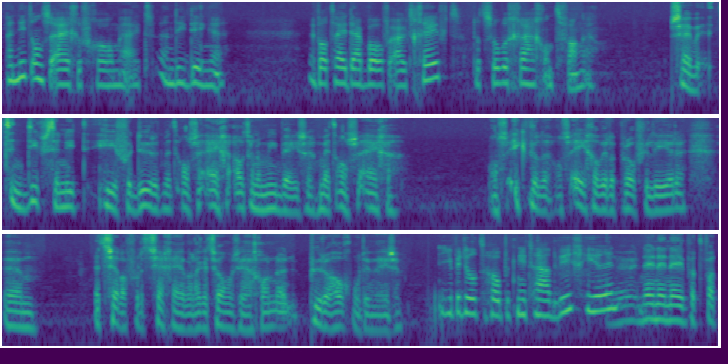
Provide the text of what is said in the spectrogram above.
En niet onze eigen vroomheid en die dingen. En wat hij daarbovenuit geeft, dat zullen we graag ontvangen. Zijn we ten diepste niet hier voortdurend met onze eigen autonomie bezig? Met onze eigen, ons ik willen, ons ego willen profileren? Um, het zelf voor het zeggen hebben, laat ik het zo maar zeggen. Gewoon een pure hoogmoed in wezen. Je bedoelt hoop ik niet Hadwig hierin? Nee, nee, nee. Wat, wat,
